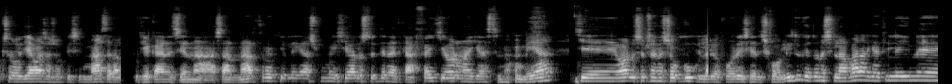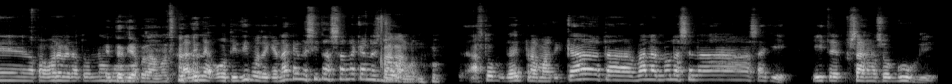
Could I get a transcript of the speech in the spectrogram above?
ξέρω, διάβασα στο PC Master που είχε κάνει έτσι ένα σαν άρθρο και λέει, ας πούμε, είχε άλλο στο Ιντερνετ καφέ και όρμαγε αστυνομία. Και ο άλλος έψαχνε στο Google πληροφορίες για τη σχολή του και τον συλλαμβάναν γιατί λέει είναι απαγορεύεται από τον νόμο. Και τέτοια πράγματα. Δηλαδή ναι, οτιδήποτε και να έκανε ήταν σαν να έκανε τζόγο. Παράνομο. Αυτό δηλαδή πραγματικά τα βάλαν όλα σε ένα σακί. Είτε ψάχνω στο Google,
